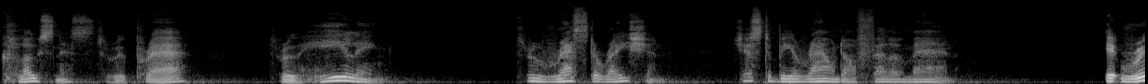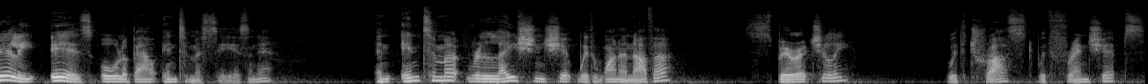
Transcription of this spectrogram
closeness through prayer, through healing, through restoration, just to be around our fellow man. It really is all about intimacy, isn't it? An intimate relationship with one another, spiritually, with trust, with friendships,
